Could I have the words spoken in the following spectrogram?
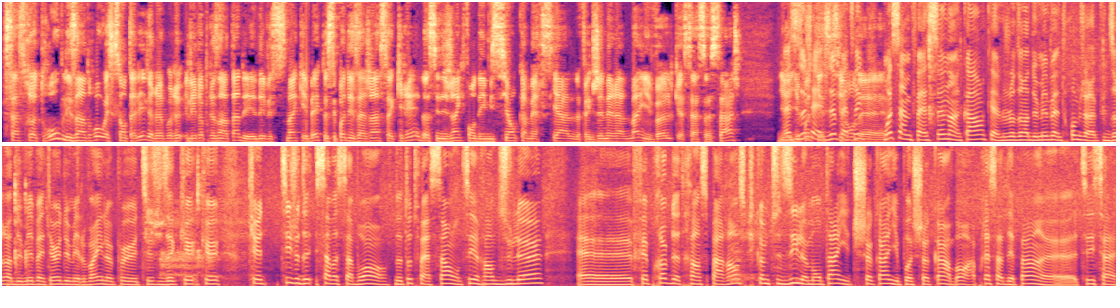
ça se retrouve les endroits où est-ce qu'ils sont allés les, représentants d'investissement Québec c'est pas des agents secrets là c'est des gens qui font des missions commerciales. Fait que généralement ils veulent que ça se sache. Il y a, ben, pas de Patrick, Moi, ça me fascine encore que je veux dire en 2023, mais j'aurais pu dire en 2021, 2020, là, peu, je veux que, que, que, tu sais, je veux dire, ça va savoir, de toute façon, tu sais, rendu là, euh, fait preuve de transparence. Puis comme tu dis, le montant, il est choquant, il est pas choquant. Bon, après, ça dépend. Euh, tu sais,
